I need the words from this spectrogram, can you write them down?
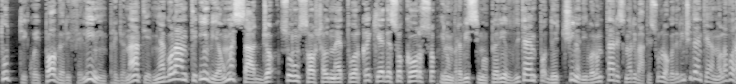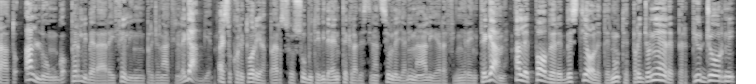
tutti quei poveri felini imprigionati e miagolanti invia un messaggio su un social network e chiede soccorso. In un brevissimo periodo di tempo, decine di volontari sono arrivati sul luogo dell'incidente e hanno lavorato a lungo per liberare i felini imprigionati nelle gabbie. Ai soccorritori è apparso subito evidente che la destinazione degli animali era finire in tegame. Alle povere bestiole tenute prigioniere per più giorni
